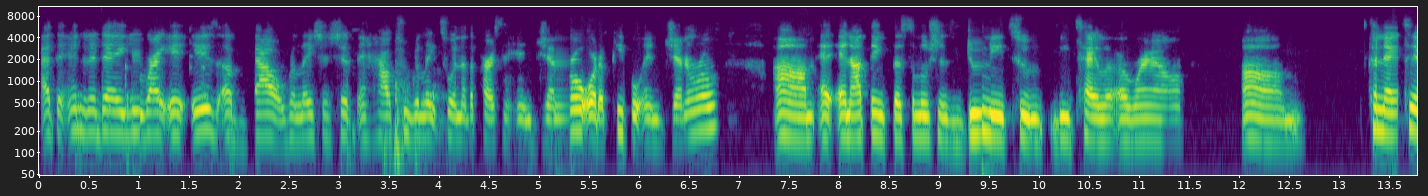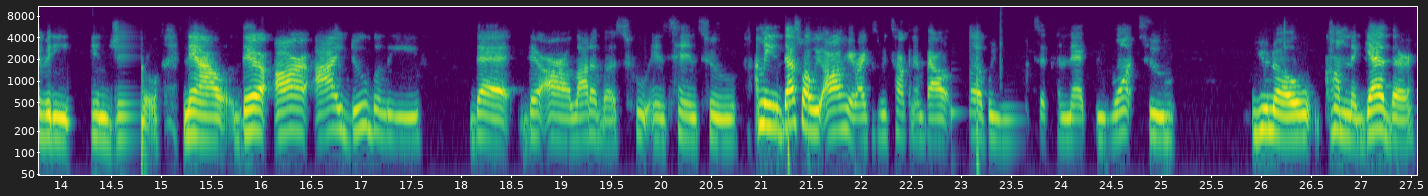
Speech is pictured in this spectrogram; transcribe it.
at the end of the day, you're right. It is about relationships and how to relate to another person in general or to people in general. Um, and, and, I think the solutions do need to be tailored around um, connectivity in general. Now, there are, I do believe that there are a lot of us who intend to, I mean, that's why we all here, right? Because we're talking about love. We want to connect. We want to, you know, come together.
